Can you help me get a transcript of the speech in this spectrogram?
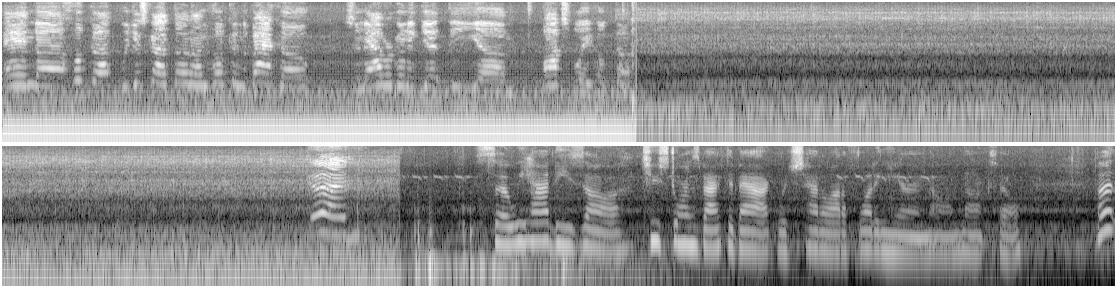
and uh, hook We just got done unhooking the backhoe, so now we're going to get the um, box blade hooked up. Good. So we had these uh, two storms back to back, which had a lot of flooding here in um, Knoxville. But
